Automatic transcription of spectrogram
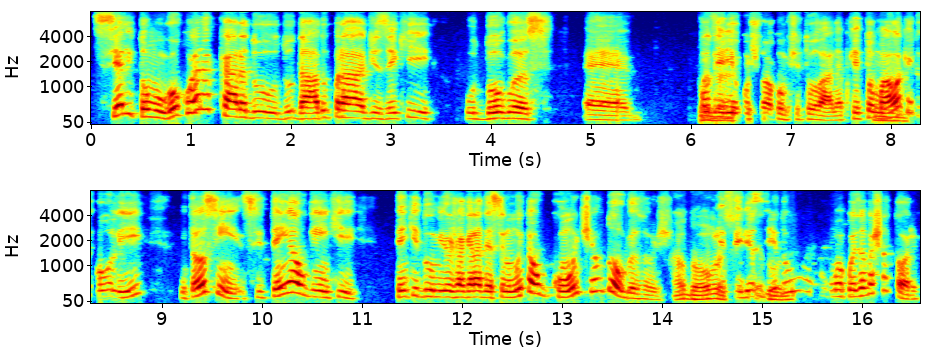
se ele toma um gol, qual era a cara do, do dado para dizer que o Douglas é, poderia é. continuar como titular, né? Porque tomar uhum. aquele gol ali. Então, assim, se tem alguém que tem que dormir hoje agradecendo muito ao Conte e ao Douglas hoje. É o Douglas. Porque teria sido uma coisa vexatória.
